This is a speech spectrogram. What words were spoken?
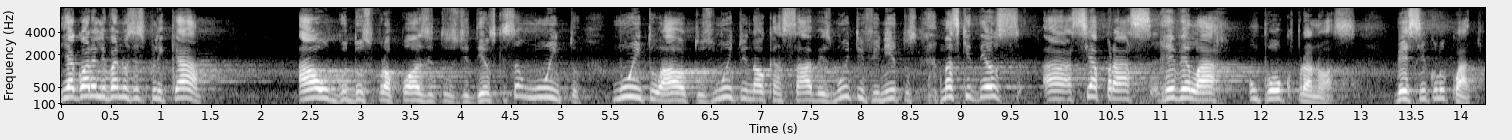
E agora ele vai nos explicar algo dos propósitos de Deus que são muito, muito altos, muito inalcançáveis, muito infinitos, mas que Deus ah, se apraz revelar um pouco para nós. Versículo 4:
